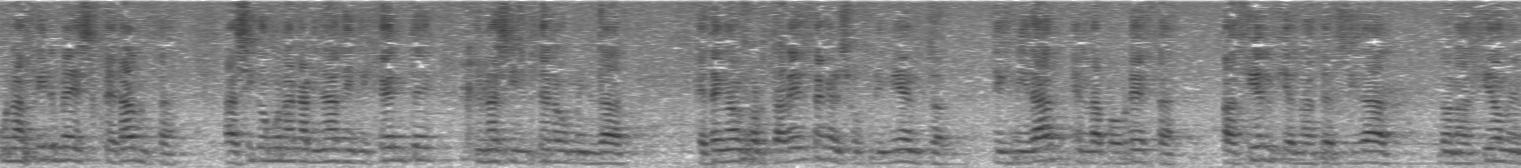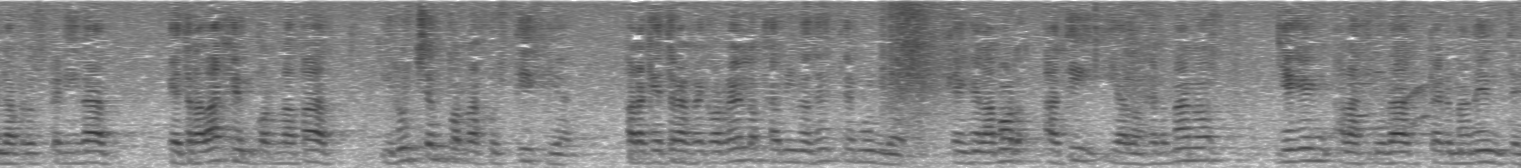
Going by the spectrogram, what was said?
una firme esperanza, así como una caridad diligente y una sincera humildad, que tengan fortaleza en el sufrimiento, dignidad en la pobreza, paciencia en la adversidad, donación en la prosperidad, que trabajen por la paz y luchen por la justicia, para que tras recorrer los caminos de este mundo, en el amor a ti y a los hermanos, lleguen a la ciudad permanente,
